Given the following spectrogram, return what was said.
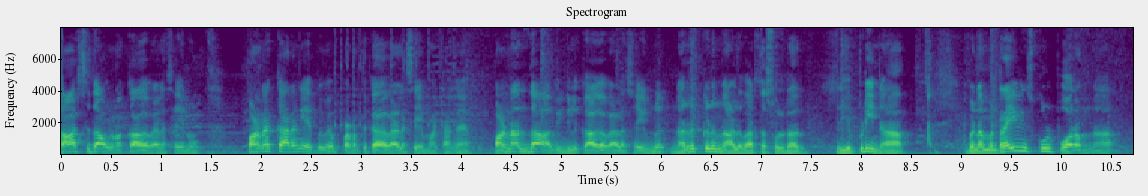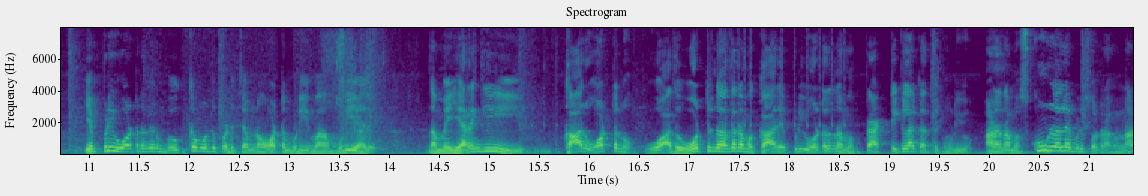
காசு தான் உனக்காக வேலை செய்யணும். பணக்காரங்க எப்பவுமே பணத்துக்காக வேலை செய்ய மாட்டாங்க. பணம் தான் அவங்களுக்காக வேலை செய்யணும்னு நறுக்குன்னு நாலு வார்த்தை சொல்கிறாரு இது எப்படின்னா இப்போ நம்ம டிரைவிங் ஸ்கூல் போகிறோம்னா எப்படி ஓட்டுறதுன்னு புக்கை மட்டும் படித்தோம்னா ஓட்ட முடியுமா? முடியாது. நம்ம இறங்கி கார் ஓட்டணும். ஓ அதை ஓட்டுனா தான் நம்ம கார் எப்படி ஓட்டுறது நம்ம ப்ராக்டிக்கலாக கற்றுக்க முடியும். ஆனால் நம்ம ஸ்கூல்லலாம் எப்படி சொல்கிறாங்கன்னா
